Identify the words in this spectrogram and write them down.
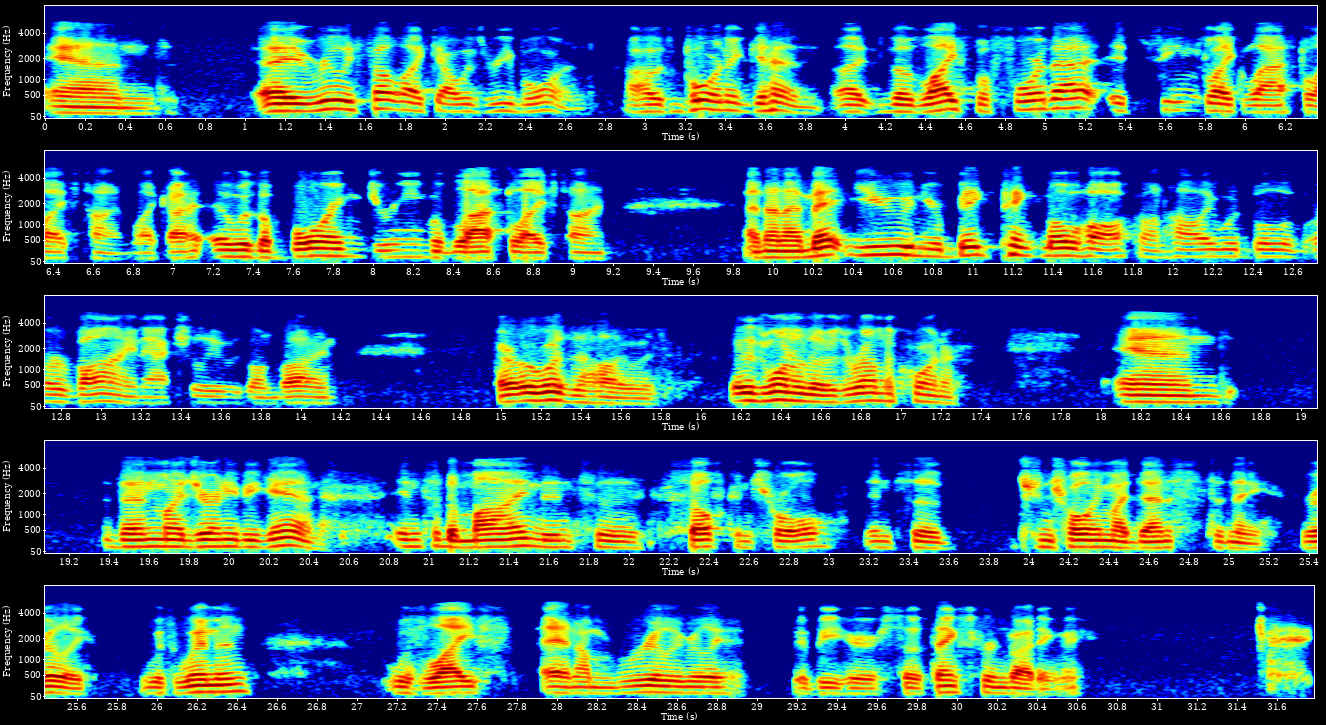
And it really felt like I was reborn. I was born again. Uh, the life before that, it seemed like last lifetime. Like I, it was a boring dream of last lifetime. And then I met you and your big pink mohawk on Hollywood Boulevard, or Vine, actually, it was on Vine. Or was it Hollywood? It was one of those around the corner. And then my journey began into the mind, into self control, into controlling my destiny, really, with women, with life. And I'm really, really happy to be here. So thanks for inviting me.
